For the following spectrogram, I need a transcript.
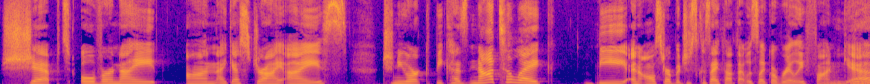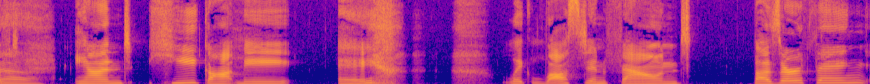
shipped overnight on, I guess, dry ice to New York because not to like be an all star, but just because I thought that was like a really fun gift. Yeah. And he got me a like lost and found buzzer thing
